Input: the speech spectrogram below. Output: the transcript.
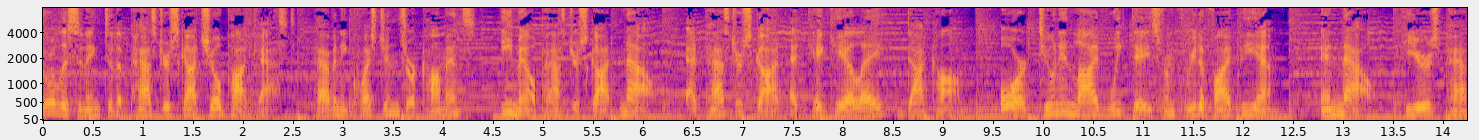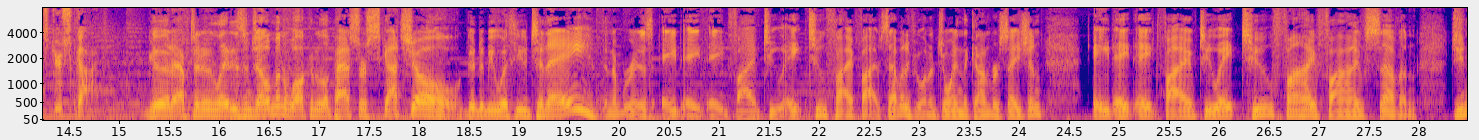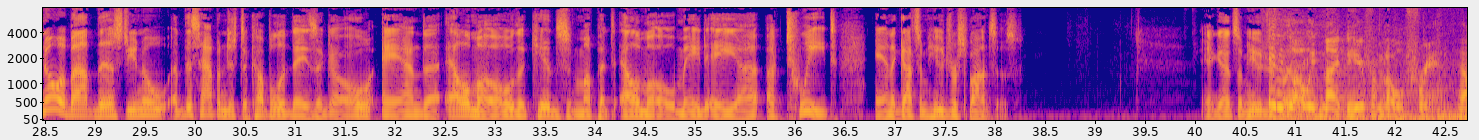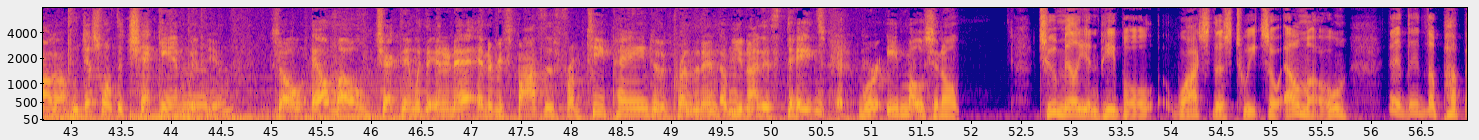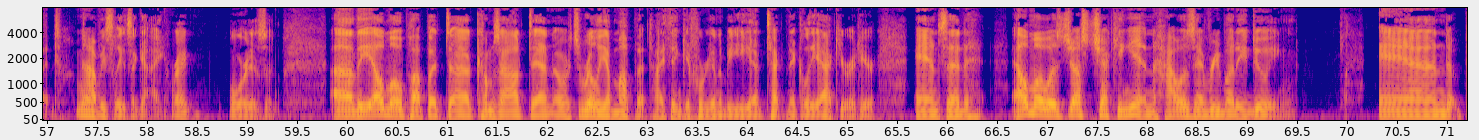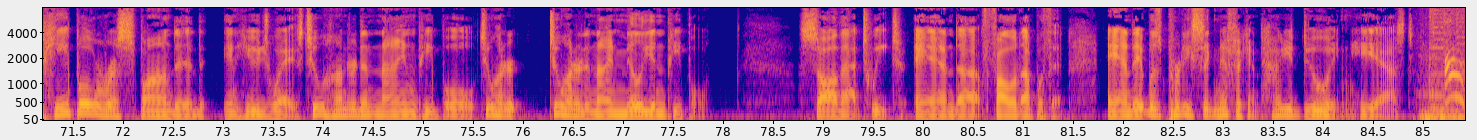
You're listening to the Pastor Scott Show podcast. Have any questions or comments? Email Pastor Scott now at pastorscott at kkla.com or tune in live weekdays from 3 to 5 p.m. And now, here's Pastor Scott. Good afternoon, ladies and gentlemen. Welcome to the Pastor Scott Show. Good to be with you today. The number is 888-528-2557 if you want to join the conversation. 888-528-2557. Do you know about this? Do you know uh, this happened just a couple of days ago and uh, Elmo, the kids Muppet Elmo made a uh, a tweet and it got some huge responses. It got some huge It is always nice to hear from an old friend who just wants to check in with you. So Elmo checked in with the internet, and the responses from T Pain to the President of the United States were emotional. Two million people watched this tweet. So Elmo, the, the, the puppet, I mean, obviously it's a guy, right? Or is it? Uh, the Elmo puppet uh, comes out, and or it's really a Muppet, I think, if we're going to be uh, technically accurate here, and said, "Elmo is just checking in. How is everybody doing?" And people responded in huge ways. 209 people, 200, 209 million people saw that tweet and uh, followed up with it. And it was pretty significant. How you doing? He asked. Oh,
